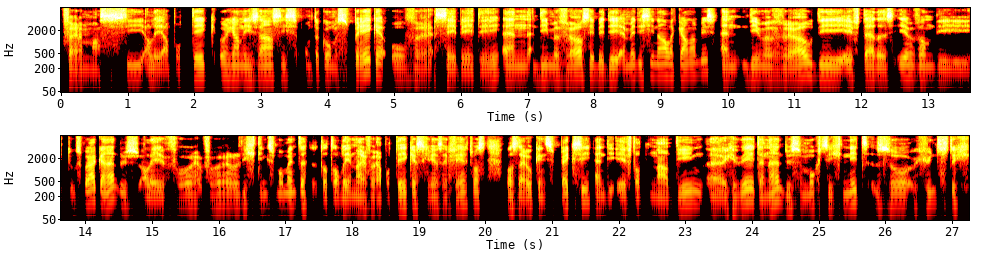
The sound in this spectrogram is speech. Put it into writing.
farmacie, alle apotheekorganisaties om te komen spreken over CBD. En die mevrouw, CBD en medicinale cannabis. En die mevrouw die heeft tijdens een van die toespraken, hè, dus alleen voor voorlichtingsmomenten, dat alleen maar voor apothekers gereserveerd was, was daar ook inspectie. En die heeft dat nadien uh, geweten. Hè. Dus ze mocht zich niet zo gunstig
